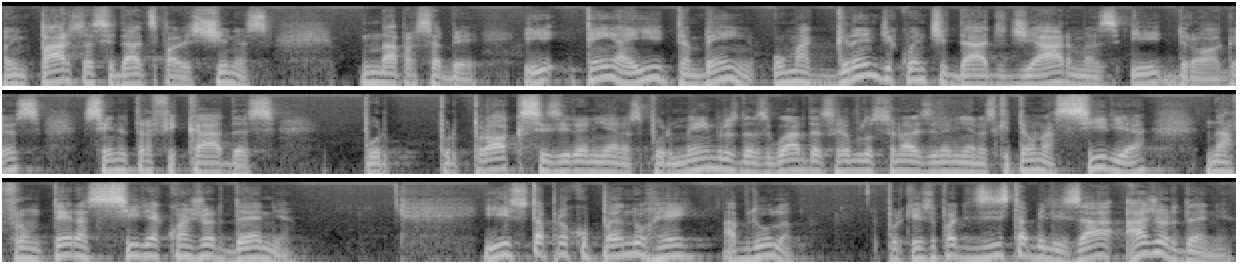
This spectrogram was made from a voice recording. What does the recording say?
ou em parte das cidades palestinas, não dá para saber. E tem aí também uma grande quantidade de armas e drogas sendo traficadas por, por proxies iranianas, por membros das guardas revolucionárias iranianas que estão na Síria, na fronteira síria com a Jordânia. E isso está preocupando o rei Abdullah, porque isso pode desestabilizar a Jordânia.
